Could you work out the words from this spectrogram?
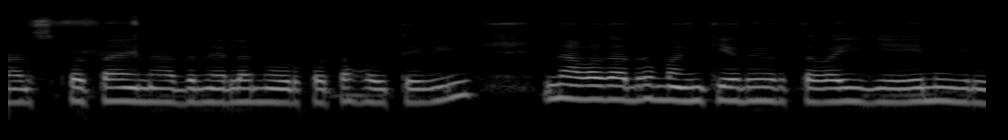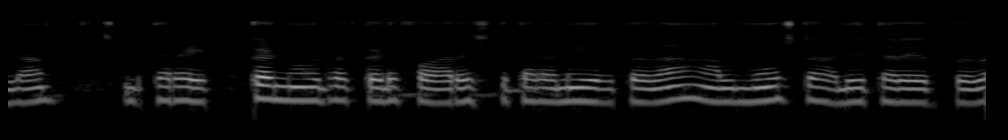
ನಡೆಸ್ಕೊತಾ ಇನ್ನು ಅದನ್ನೆಲ್ಲ ನೋಡ್ಕೊತಾ ಹೋಗ್ತೇವೆ ಇನ್ನು ಅವಾಗಾದ್ರೂ ಮಂಕಿ ಅದು ಇರ್ತವೆ. ಈಗ ಏನೂ ಇಲ್ಲ. ಈ ಥರ ಎಕ್ಕಡೆ ನೋಡ್ರಿ ಕಡೆ ಫಾರೆಸ್ಟ್ ಥರನೇ ಇರ್ತದ ಆಲ್ಮೋಸ್ಟ್ ಅದೇ ಥರ ಇರ್ತದ.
